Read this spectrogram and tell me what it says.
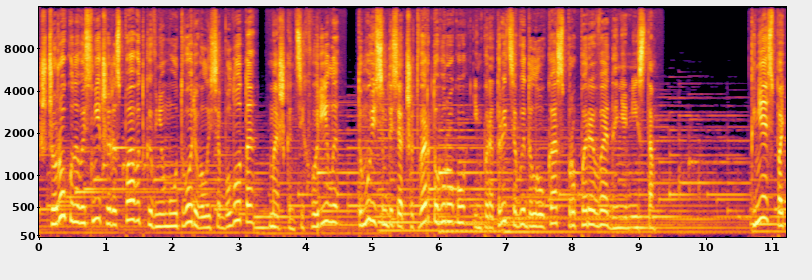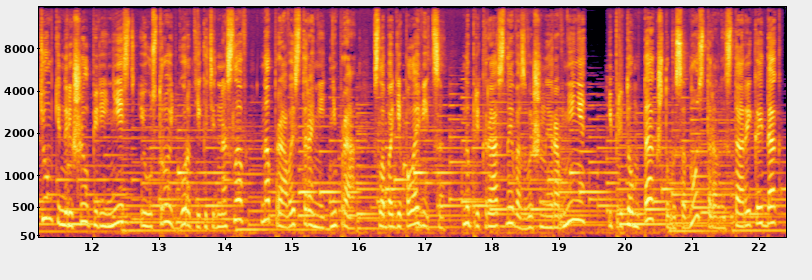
Щороку навесні через паводки в ньому утворювалися болота, мешканці хворіли. Тому 84-го року імператриця видала указ про переведення міста. Князь Потемкин решил перенесть и устроить город Екатеринослав на правой стороне Днепра, в слободе Половица, на прекрасной возвышенной равнине, и притом так, чтобы с одной стороны старый Кайдак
